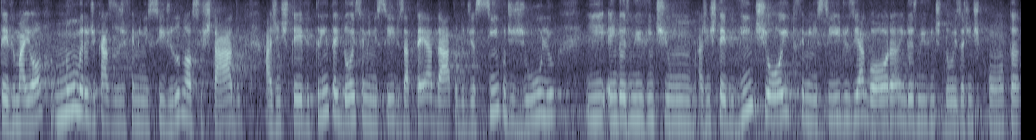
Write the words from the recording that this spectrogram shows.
teve o maior número de casos de feminicídio do nosso estado. A gente teve 32 feminicídios até a data do dia 5 de julho e em 2021 a gente teve 28 feminicídios e agora em 2022 a gente conta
